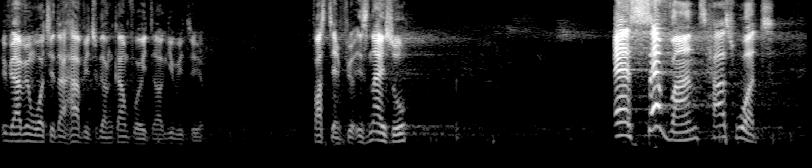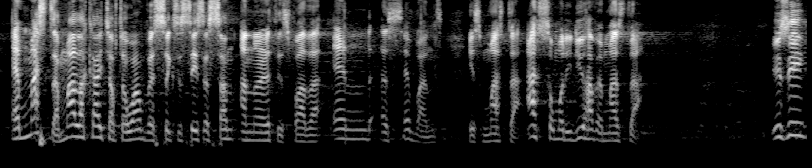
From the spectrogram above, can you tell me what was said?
If you haven't watched it, I have it. You can come for it. I'll give it to you. Fast and Furious. It's nice, oh? A servant has what? A master. Malachi chapter 1, verse 6 it says, A son honoreth his father, and a servant his master. Ask somebody, Do you have a master? You see,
